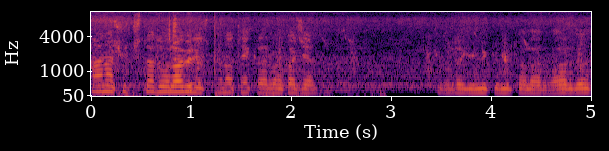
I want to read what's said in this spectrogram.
Ana şu çıtada olabilir. Buna tekrar bakacağım. Çünkü burada günlük yumurtalar vardı.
